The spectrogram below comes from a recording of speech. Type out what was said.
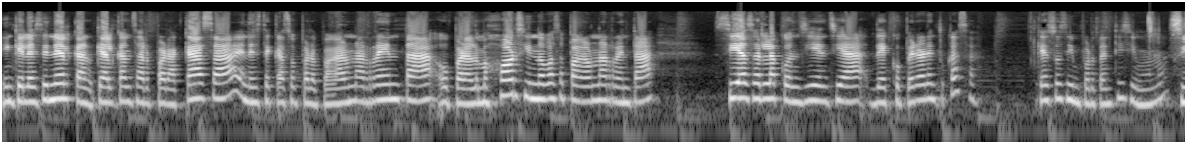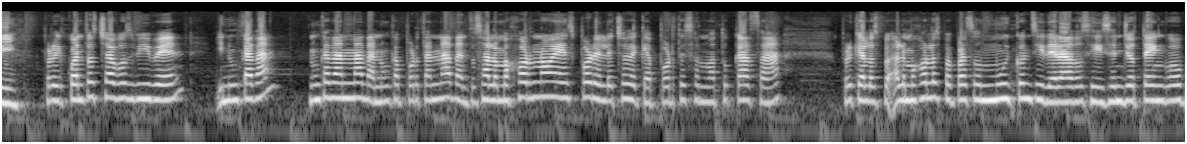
en que les tiene que alcanzar para casa, en este caso para pagar una renta, o para a lo mejor si no vas a pagar una renta, sí hacer la conciencia de cooperar en tu casa. Que eso es importantísimo, ¿no? Sí. Porque cuántos chavos viven y nunca dan, nunca dan nada, nunca aportan nada. Entonces a lo mejor no es por el hecho de que aportes o no a tu casa, porque a, los, a lo mejor los papás son muy considerados y dicen yo tengo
